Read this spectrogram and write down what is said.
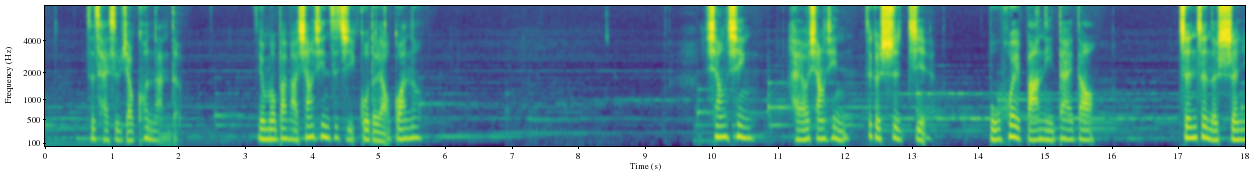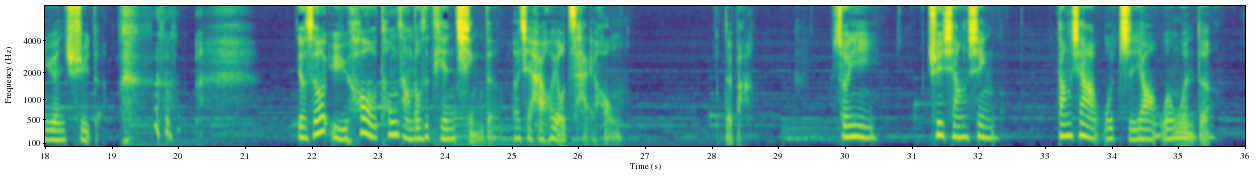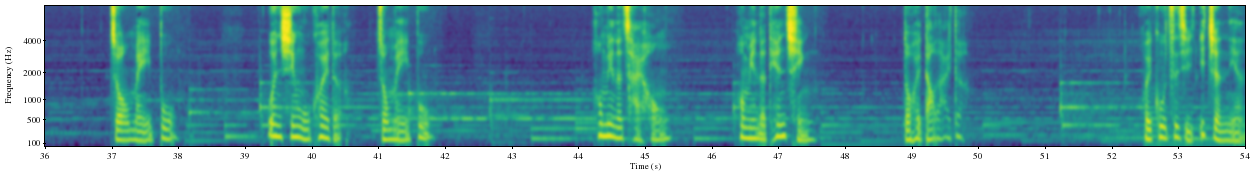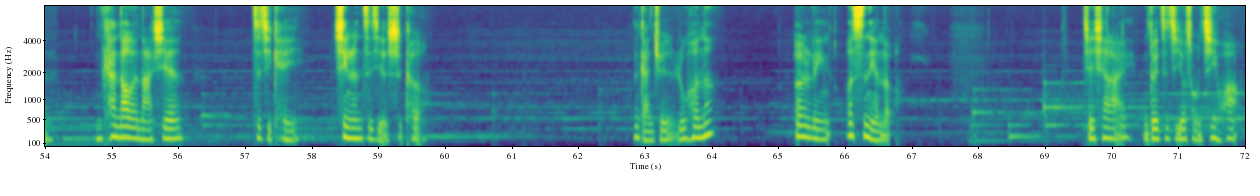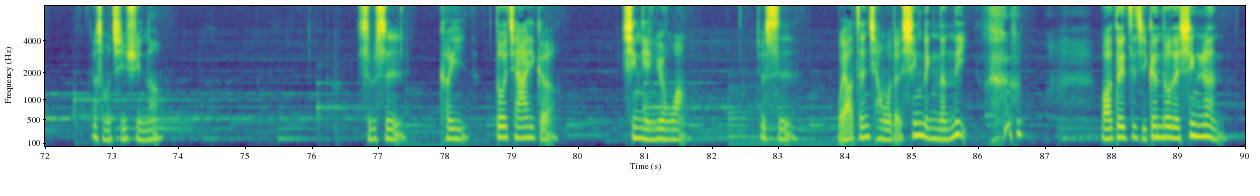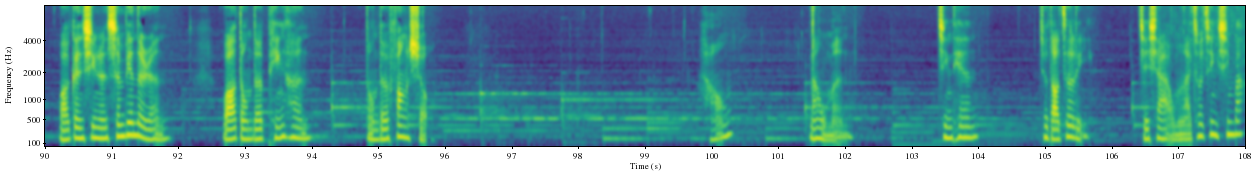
这才是比较困难的。有没有办法相信自己过得了关呢？相信，还要相信这个世界不会把你带到真正的深渊去的。有时候雨后通常都是天晴的，而且还会有彩虹，对吧？所以去相信当下，我只要稳稳的走每一步，问心无愧的走每一步，后面的彩虹，后面的天晴都会到来的。回顾自己一整年，你看到了哪些自己可以信任自己的时刻？那感觉如何呢？二零二四年了，接下来你对自己有什么计划？有什么期许呢？是不是可以多加一个新年愿望？就是我要增强我的心灵能力，我要对自己更多的信任，我要更信任身边的人，我要懂得平衡，懂得放手。那我们今天就到这里，接下来我们来做静心吧。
